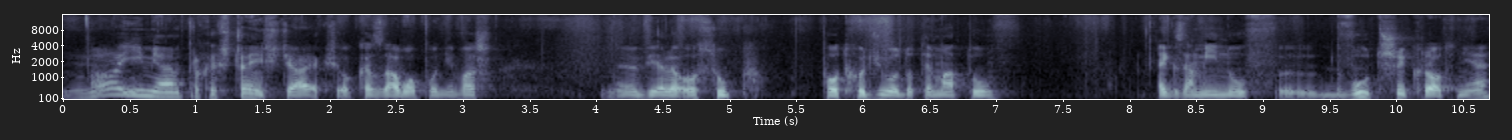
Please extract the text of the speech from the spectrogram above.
No i miałem trochę szczęścia, jak się okazało, ponieważ e, wiele osób podchodziło do tematu egzaminów e, dwu, trzykrotnie.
